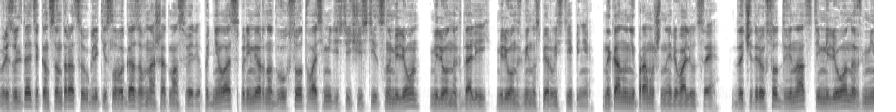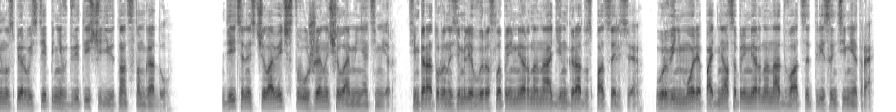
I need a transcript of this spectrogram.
В результате концентрация углекислого газа в нашей атмосфере поднялась с примерно 280 частиц на миллион, миллионных долей, миллион в минус первой степени, накануне промышленной революции, до 412 миллионов в минус первой степени в 2019 году. Деятельность человечества уже начала менять мир. Температура на Земле выросла примерно на 1 градус по Цельсию. Уровень моря поднялся примерно на 23 сантиметра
